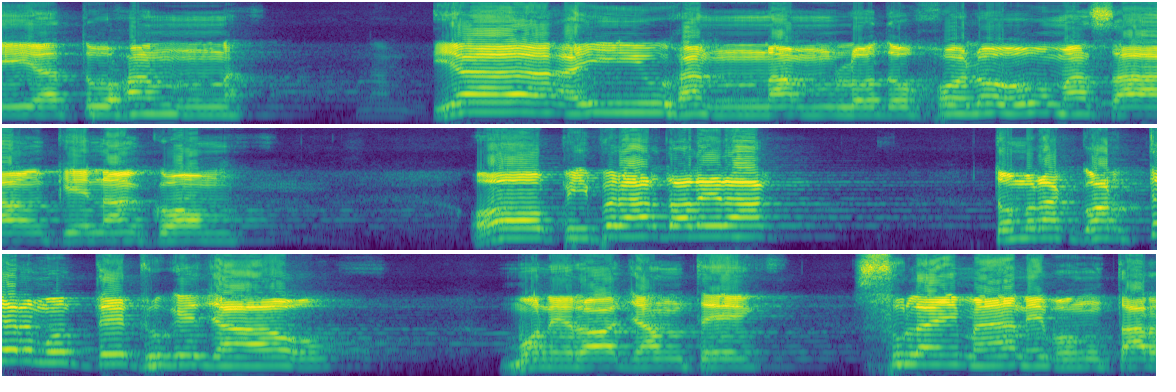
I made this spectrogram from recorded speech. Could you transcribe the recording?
ইয়া দলেরা, তোমরা গর্তের মধ্যে ঢুকে যাও। মনের অজান্তে সুলাইমান এবং তার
